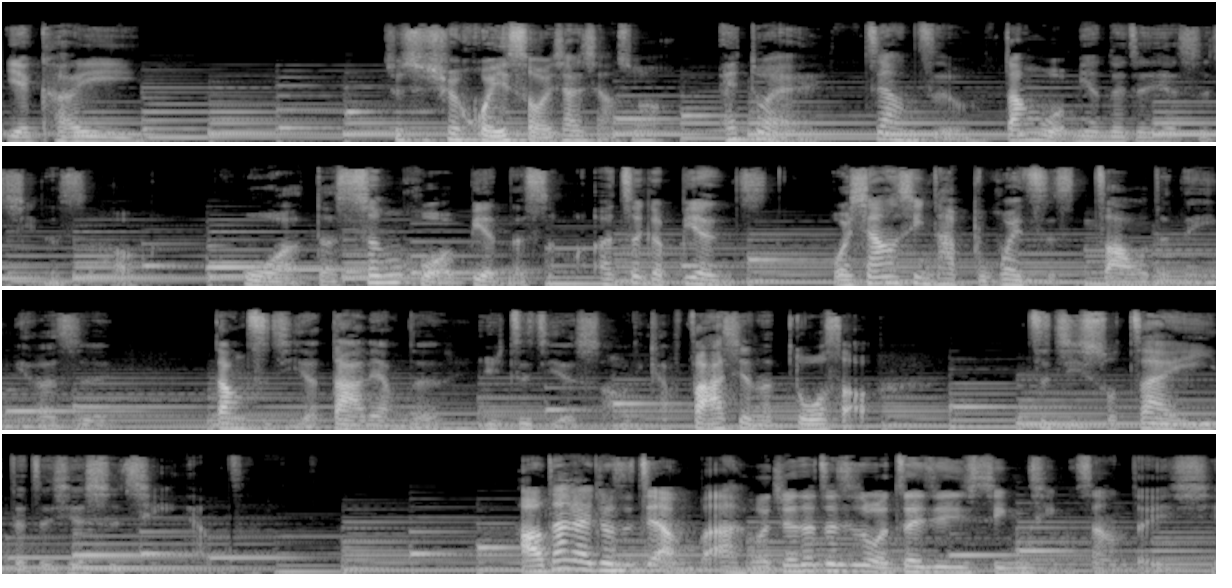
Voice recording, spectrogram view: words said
也可以，就是去回首一下，想说，哎，对，这样子，当我面对这些事情的时候，我的生活变了什么？而这个变。我相信它不会只是糟的那一面，而是当自己的大量的与自己的时候，你看发现了多少自己所在意的这些事情，好，大概就是这样吧。我觉得这是我最近心情上的一些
